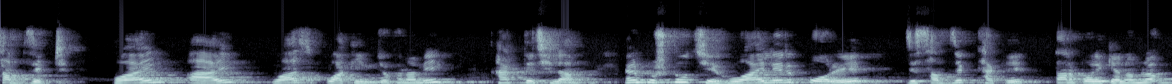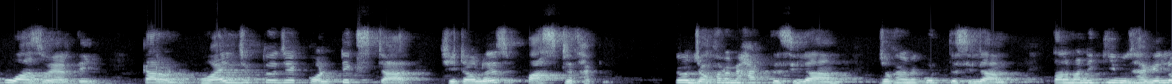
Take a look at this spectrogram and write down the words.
Subject while I was walking যখন আমি হাঁটতেছিলাম। এখন প্রশ্ন হচ্ছে হোয়াইলের পরে যে সাবজেক্ট থাকে, তারপরে কেন আমরা ওয়াজ ওয়ার দিই? কারণ হোয়াইল যুক্ত যে কন্টেক্সটা সেটা অলওয়েজ পাস্টে থাকে। যখন আমি হাঁটতেছিলাম, যখন আমি করতেছিলাম, তার মানে কি বোঝা গেল?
